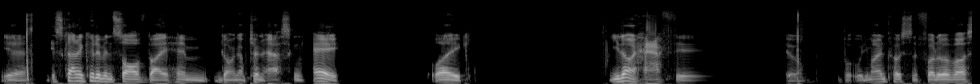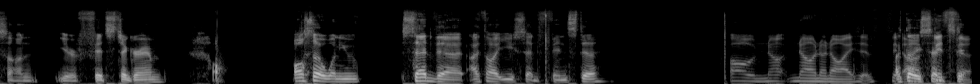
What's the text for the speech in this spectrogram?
yeah this kind of could have been solved by him going up to her and asking hey like you don't have to but would you mind posting a photo of us on your fitstagram also when you said that i thought you said finsta Oh no no no no! I, said I thought uh, you said Fitsta.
